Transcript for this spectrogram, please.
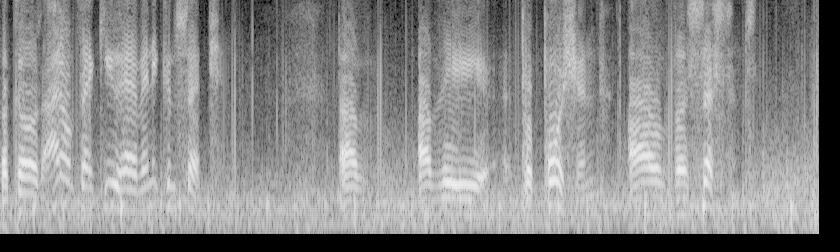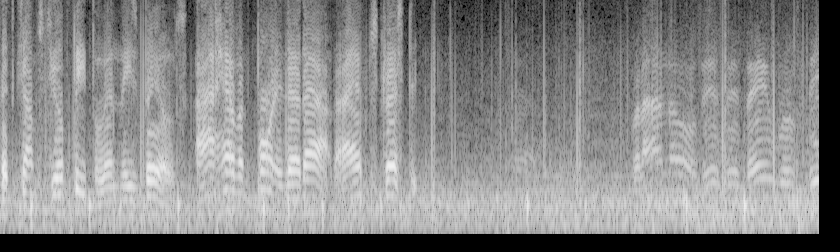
because I don't think you have any conception of of the proportion of assistance that comes to your people in these bills. I haven't pointed that out. I haven't stressed it. But I know they, they, will be,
